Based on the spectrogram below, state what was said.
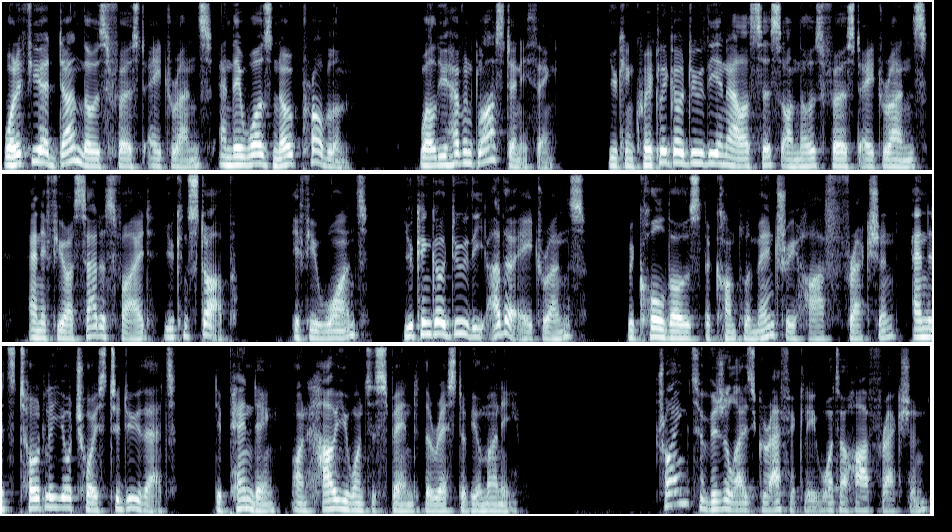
What if you had done those first 8 runs and there was no problem? Well, you haven't lost anything. You can quickly go do the analysis on those first 8 runs, and if you are satisfied, you can stop. If you want, You can go do the other eight runs. We call those the complementary half fraction, and it's totally your choice to do that, depending on how you want to spend the rest of your money. Trying to visualize graphically what a half fraction,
